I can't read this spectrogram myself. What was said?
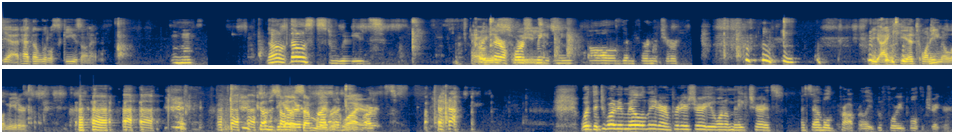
Yeah, it had the little skis on it. Mm-hmm. Those those Swedes. Oh, Put the their horse meat meatballs and furniture. The IKEA 20 millimeter. Comes Some together assembly 500 required. parts. With the 20 millimeter, I'm pretty sure you want to make sure it's assembled properly before you pull the trigger.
